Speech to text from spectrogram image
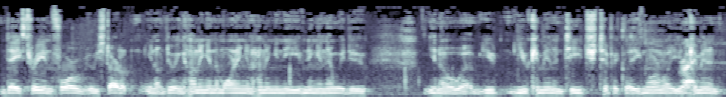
uh, day three and four we start, you know, doing hunting in the morning and hunting in the evening, and then we do, you know, uh, you you come in and teach. Typically, normally you Right. come in and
